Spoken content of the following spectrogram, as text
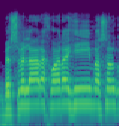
बिस्मिल्लाम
